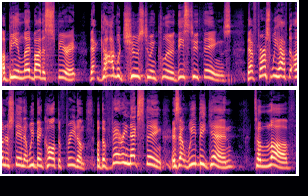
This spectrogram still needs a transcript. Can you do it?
of being led by the Spirit, that God would choose to include these two things. That first we have to understand that we've been called to freedom, but the very next thing is that we begin to love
